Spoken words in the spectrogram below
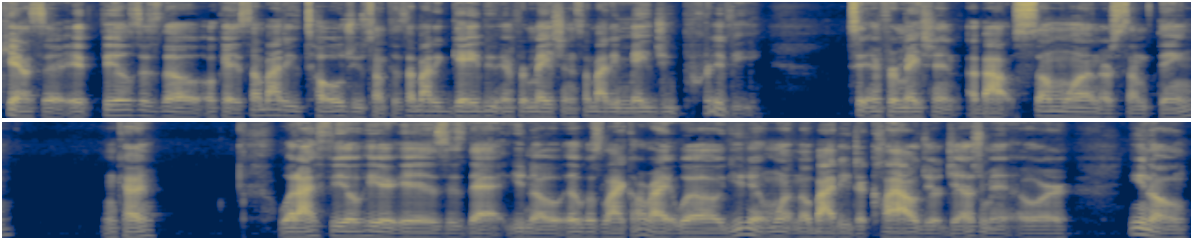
Cancer, it feels as though, okay, somebody told you something, somebody gave you information, somebody made you privy to information about someone or something, okay? What I feel here is is that, you know, it was like, all right, well, you didn't want nobody to cloud your judgment or, you know,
